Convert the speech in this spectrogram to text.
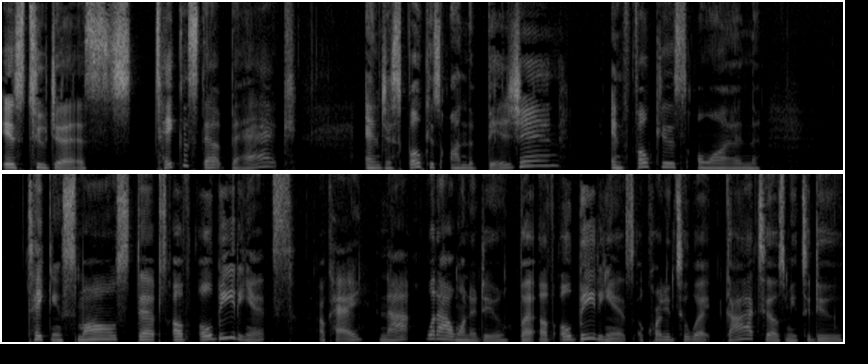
is to just take a step back and just focus on the vision and focus on taking small steps of obedience okay not what i want to do but of obedience according to what god tells me to do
